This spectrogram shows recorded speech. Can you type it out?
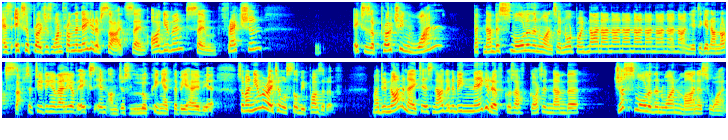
as x approaches 1 from the negative side, same argument, same fraction. x is approaching 1, but numbers smaller than 1, so 0.999999999. Yet again, I'm not substituting a value of x in, I'm just looking at the behavior. So my numerator will still be positive. My denominator is now going to be negative because I've got a number just smaller than 1 minus 1.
